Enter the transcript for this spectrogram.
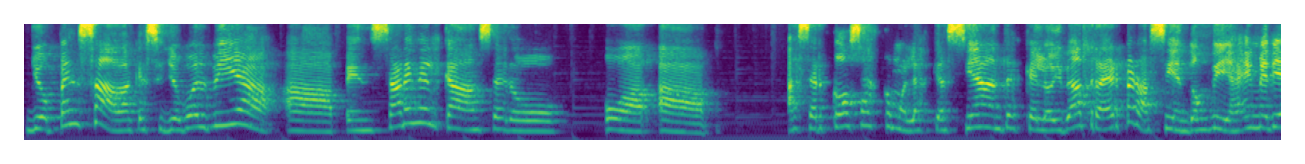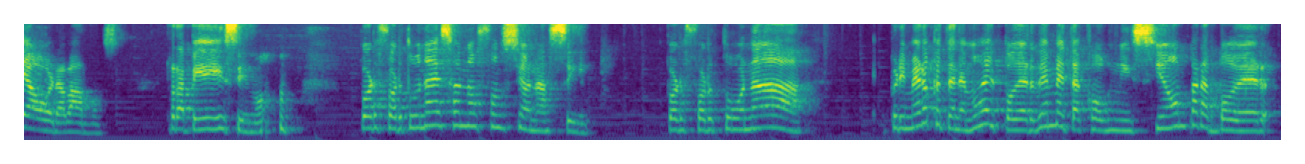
yo pensaba que si yo volvía a pensar en el cáncer o, a, hacer cosas como las que hacía antes, que lo iba a atraer, pero así en dos días, en media hora, vamos, rapidísimo. Por fortuna eso no funciona así. Por fortuna, primero que tenemos el poder de metacognición para poder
